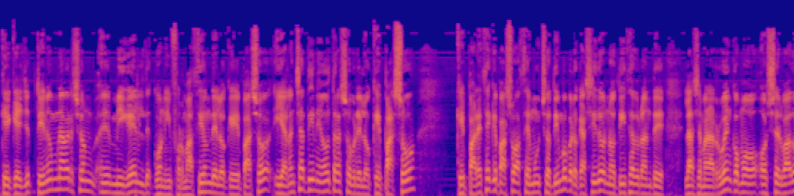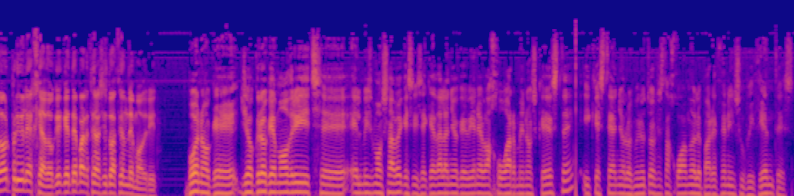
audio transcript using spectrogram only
que, que tiene una versión, eh, Miguel, con información de lo que pasó, y Arancha tiene otra sobre lo que pasó, que parece que pasó hace mucho tiempo, pero que ha sido noticia durante la semana. Rubén, como observador privilegiado, ¿qué, te parece la situación de Modric? Bueno, que yo creo que Modric eh, él mismo sabe que si se queda el año que viene va a jugar menos que este y que este año los minutos que está jugando le parecen insuficientes.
